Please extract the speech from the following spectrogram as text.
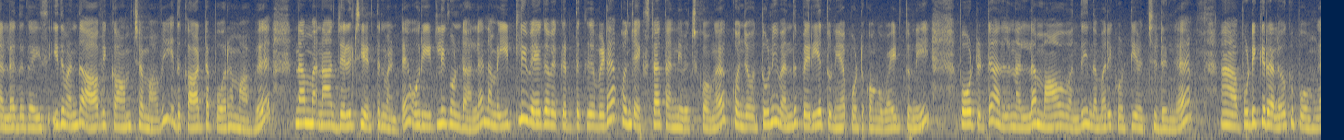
நல்லது கைஸ் இது வந்து ஆவி காமிச்ச மாவு இது காட்ட போகிற மாவு. நம்ம நான் ஜெலிச்சு எடுத்துன்னு வந்துட்டேன். ஒரு இட்லி குண்டால் நம்ம இட்லி வேக வைக்கிறதுக்கு விட கொஞ்சம் எக்ஸ்ட்ரா தண்ணி வச்சுக்கோங்க. கொஞ்சம் துணி வந்து பெரிய துணியாக போட்டுக்கோங்க ஒயிட் துணி. போட்டுட்டு அதில் நல்லா மாவு வந்து இந்த மாதிரி கொட்டி வச்சுடுங்க. பிடிக்கிற அளவுக்கு போங்க.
